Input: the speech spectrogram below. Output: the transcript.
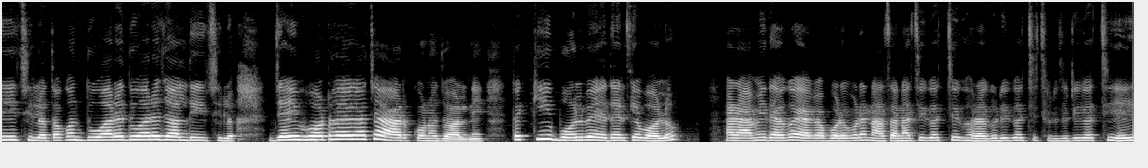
দিয়েছিল, তখন দুয়ারে দুয়ারে জল দিয়েছিল। যেই ভোট হয়ে গেছে আর কোনো জল নেই। তো কি বলবে এদেরকে বলো? আর আমি দেখো একা পড়ে পড়ে নাচানাচি করছি, ঘোরাঘুরি করছি, ছুটোছুটি করছি, এই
